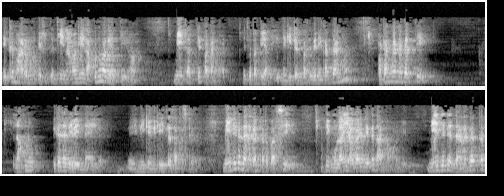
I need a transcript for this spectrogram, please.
එකම අරමුණක හිත තියනා වගේ ලකුණු වගේක් තියෙනවා. මේ தත්ත්වේ පටන් ගන්න. එතකොට අපි නැගිටිට පස්සේ වෙන එකක් දාන්නවා. පටන් ගන්න පැත්තේ ලකුණු එක සැරේ වෙන්නේ නැහැ ඒක. මේ මීට මීට හිත සකස් කරනවා. මේ දෙක දැනගත්තට පස්සේ අපි මුලයි අගයි දෙක දන්නවා වගේ. මේ දෙක දැනගත්තට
